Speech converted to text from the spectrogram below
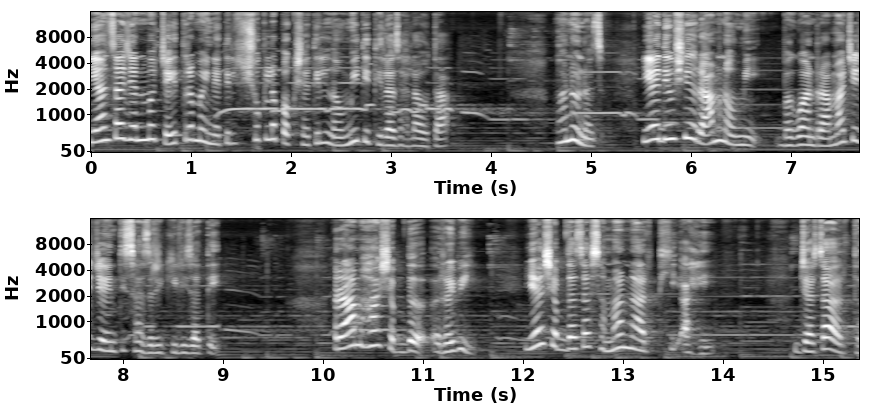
यांचा जन्म चैत्र महिन्यातील शुक्ल पक्षातील नवमी तिथीला झाला होता. म्हणूनच या दिवशी रामनवमी भगवान रामाची जयंती साजरी केली जाते. राम हा शब्द रवी या शब्दाचा समानार्थी आहे ज्याचा अर्थ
